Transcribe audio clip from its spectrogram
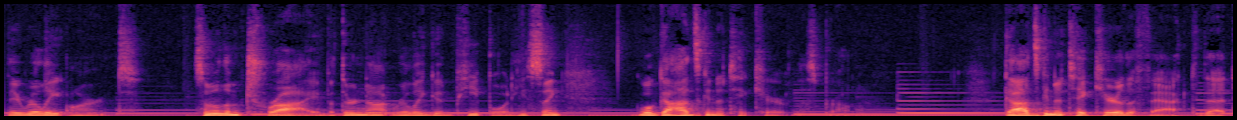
They really aren't. Some of them try, but they're not really good people. And he's saying, well, God's going to take care of this problem. God's going to take care of the fact that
